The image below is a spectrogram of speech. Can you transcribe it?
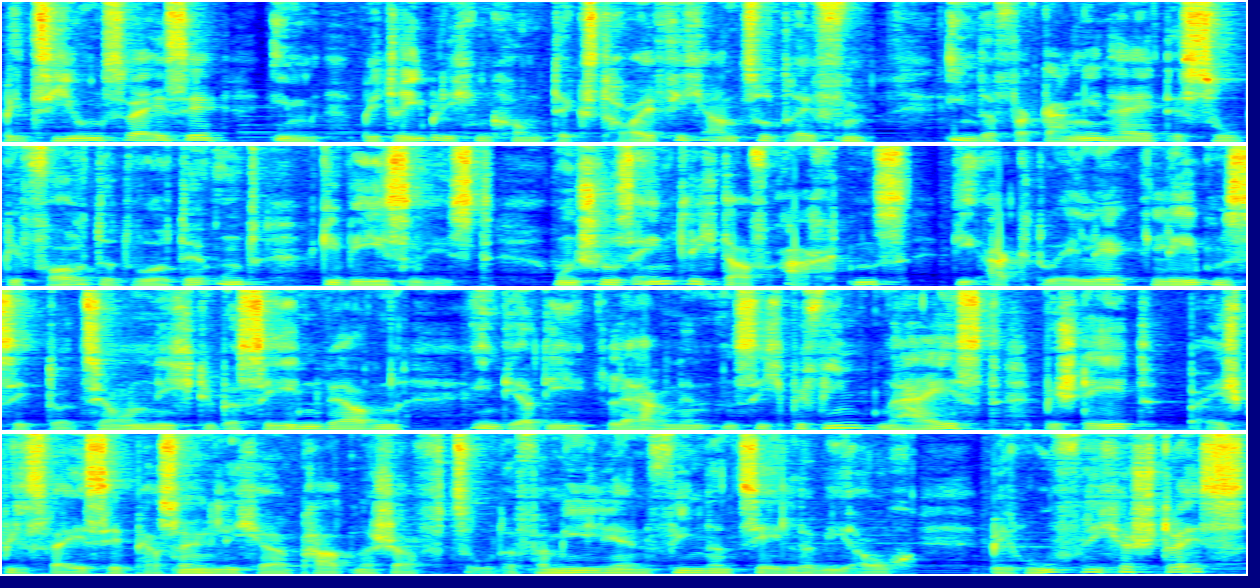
beziehungsweise im betrieblichen Kontext häufig anzutreffen, in der Vergangenheit es so gefordert wurde und gewesen ist. Und schlussendlich darf achtens die aktuelle Lebenssituation nicht übersehen werden, in der die Lernenden sich befinden, heißt, besteht beispielsweise persönlicher Partnerschafts- oder Familien, finanzieller wie auch beruflicher Stress,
